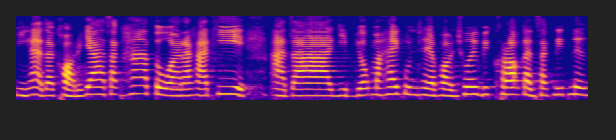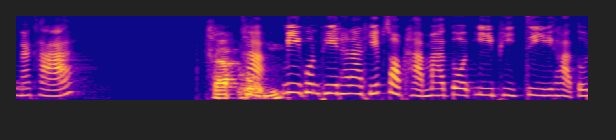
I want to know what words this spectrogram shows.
หญิงอาจจะขออนุญาตสัก 5 ตัวนะคะ ที่อาจจะหยิบยกมาให้คุณชัยพรช่วยวิเคราะห์กันสักนิดนึงนะคะครับค่ะมีคุณพีธนาทิพย์สอบถามมาตัว EPG ค่ะ ตัว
